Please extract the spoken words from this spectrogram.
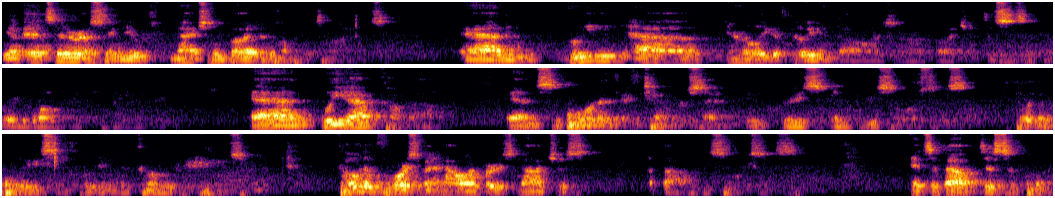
Yeah, it's interesting, you've mentioned budget a couple times. And we have nearly a billion dollars in our budget. This is a very wealthy community. And we have come out and supported a ten percent increase in resources for the police, including the code enforcement. Code enforcement, however, is not just about resources. It's about discipline.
